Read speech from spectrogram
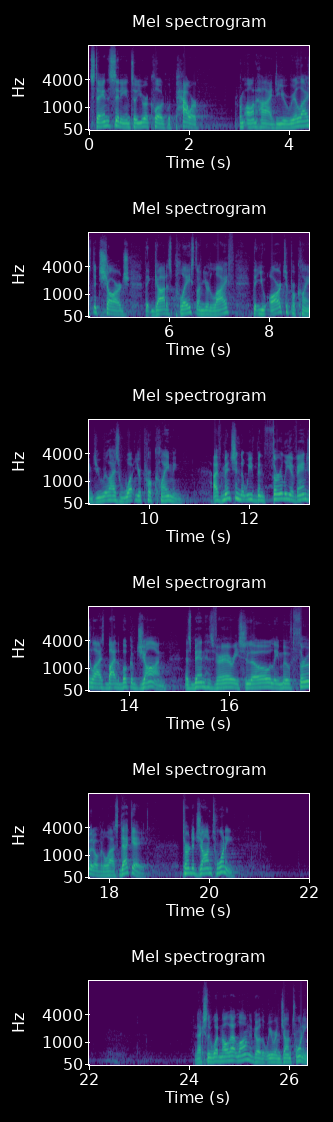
Stay in the city until you are clothed with power from on high. Do you realize the charge that God has placed on your life that you are to proclaim? Do you realize what you're proclaiming? I've mentioned that we've been thoroughly evangelized by the book of John, as Ben has very slowly moved through it over the last decade. Turn to John 20. It actually wasn't all that long ago that we were in John 20.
